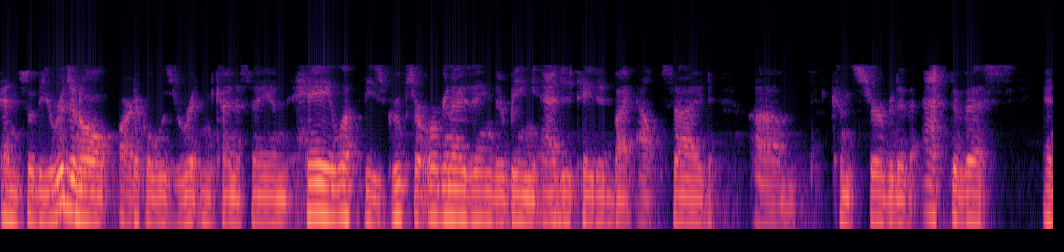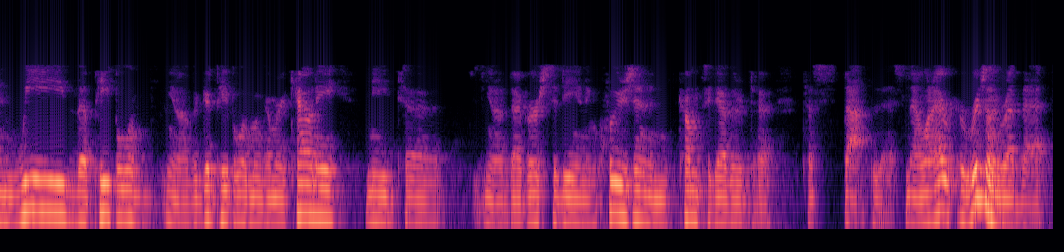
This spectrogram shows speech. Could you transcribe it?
and so the original article was written kind of saying, hey, look, these groups are organizing, they're being agitated by outside um, conservative activists and we, the people of, you know, the good people of Montgomery County, need to, you know, diversity and inclusion and come together to to stop this. Now, when I originally read that,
